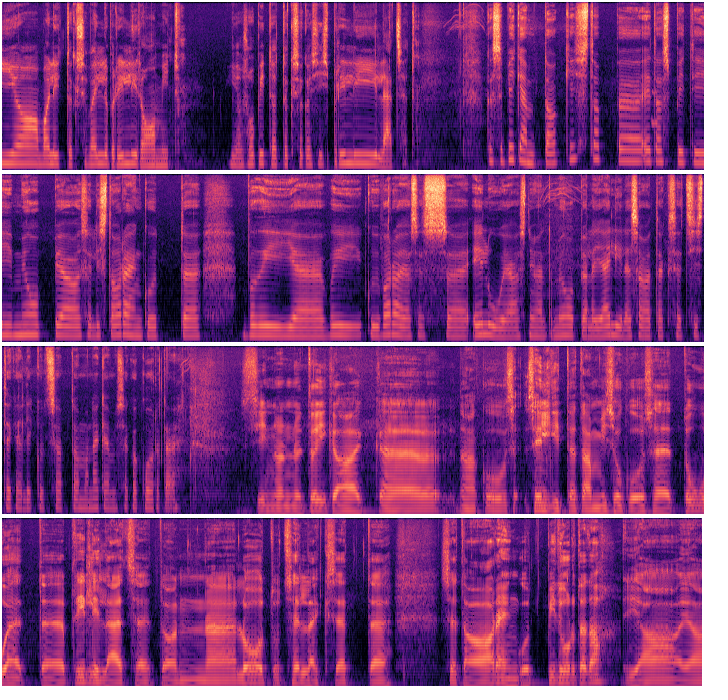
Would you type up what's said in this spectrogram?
ja valitakse välja prilliraamid ja sobitatakse ka siis prilliläätsed kas see pigem takistab äh, edaspidi müoopia sellist arengut äh, või, äh, või kui varajases elueas nii-öelda müoopiale jälile saadakse, et siis tegelikult saab ta oma nägemisega korda? siin on nüüd õige aeg äh, nagu selgitada, missugused uued äh, prilliläätsed on äh, loodud selleks, et äh, seda arengut pidurdada ja, ja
